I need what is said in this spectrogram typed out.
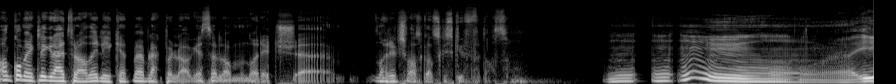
han kom egentlig greit fra det, i likhet med Blackpool-laget, selv om Norwich, eh, Norwich var ganske skuffet, altså. Mm, mm, mm. I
